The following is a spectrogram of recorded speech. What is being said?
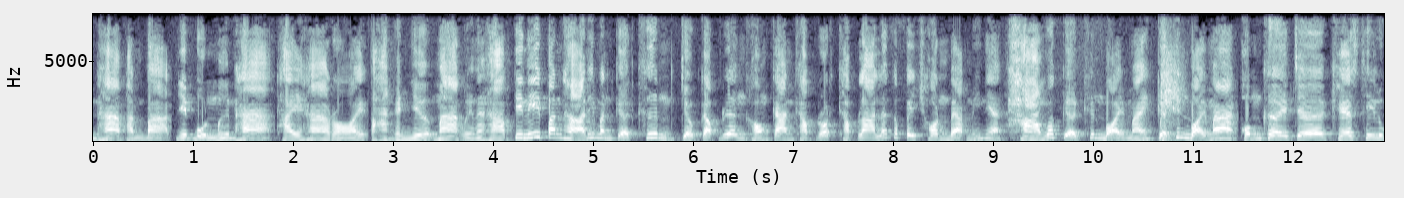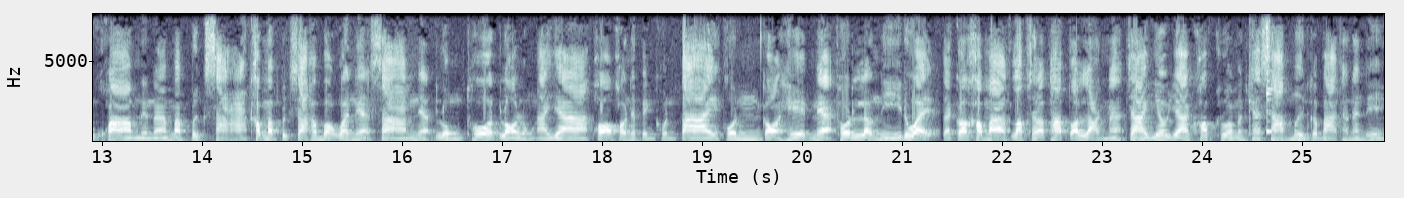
15,000 บาท ญี่ปุ่น 15,000ไทย 500 ต่างกันเยอะมากเลยนะครับ ทีนี้ปัญหาที่มันเกิดขึ้นเกี่ยวกับเรื่องของการขับรถขับลาแล้วก็ไปชนแบบนี้เนี่ยถามว่าเกิดขึ้นบ่อยไหมเกิดขึ้นบ่อยมาก ผมเคยเจอเคสที่ลูกความเนี่ยนะมาปรึกษาเขามาปรึกษาเขาบอกว่าเนี่ยศาลเนี่ยลงโทษรอลงอาญาพ่อเขาเนี่ยเป็นคนตาย คนก่อเหตุเนี่ยชนแล้วหนีด้วย แต่ก็เข้ามารับสารภาพตอนหลังนะจ่ายเยียวยาครอบครัวมันแค่ 30,000กว่าบาทเท่านั้นเอง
